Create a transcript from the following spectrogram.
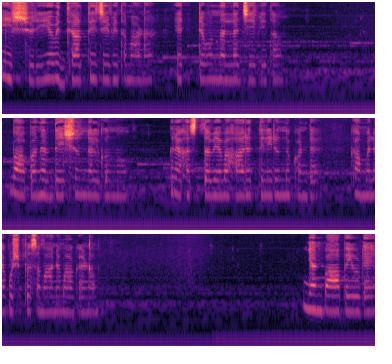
ഈശ്വരീയ വിദ്യാർത്ഥി ജീവിതമാണ് ഏറ്റവും നല്ല ജീവിതം. ബാബ നിർദ്ദേശം നൽകുന്നു. ഗ്രഹസ്ഥ വ്യവഹാരത്തിലിരുന്നു കൊണ്ട് കമലപുഷ്പ സമാനമാകണം. ഞാൻ ബാബയുടെ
